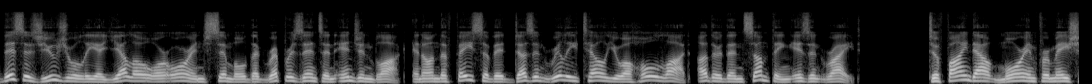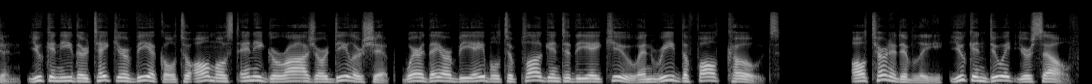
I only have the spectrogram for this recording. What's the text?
This is usually a yellow or orange symbol that represents an engine block, and on the face of it doesn't really tell you a whole lot, other than something isn't right. To find out more information, you can either take your vehicle to almost any garage or dealership, where they are be able to plug into the ECU and read the fault codes. Alternatively, you can do it yourself.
